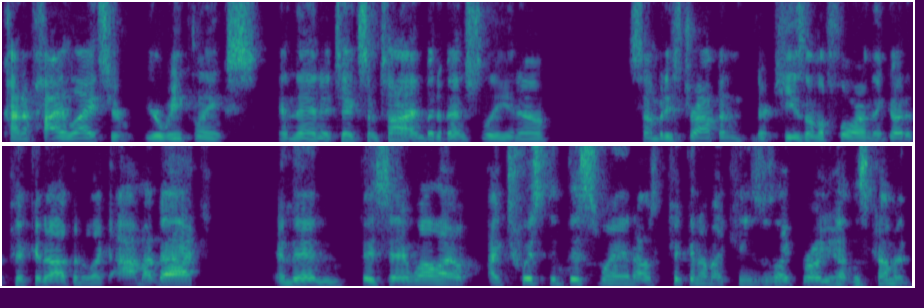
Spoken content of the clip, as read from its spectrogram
kind of highlights your your weak links and then it takes some time but eventually you know somebody's dropping their keys on the floor and they go to pick it up and they're like, ah, my back. And then they say, well, I, I twisted this way and I was picking up my keys. It's like, bro, you had this coming.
